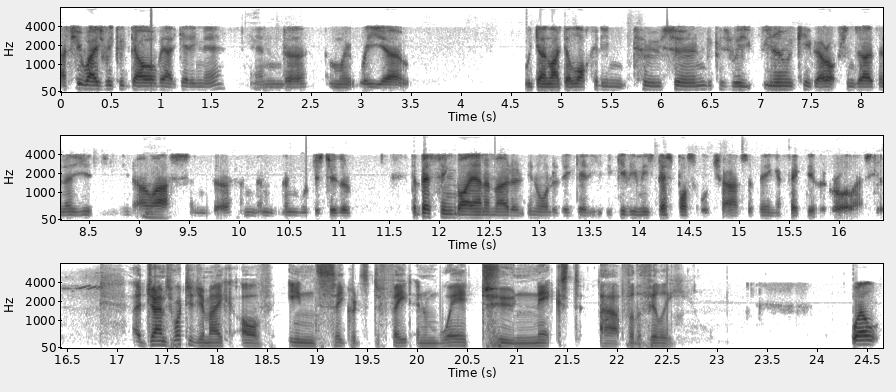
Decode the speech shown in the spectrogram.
a few ways we could go about getting there, and, uh, and we we, uh, we don't like to lock it in too soon because we you know we keep our options open. And you, you know us, and, uh, and and and we'll just do the the best thing by Animoto in order to get give him his best possible chance of being effective at Royal Ascot. Uh, James, what did you make of In Secret's defeat and where to next uh, for the filly? Well,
